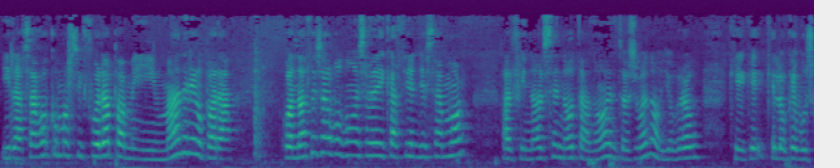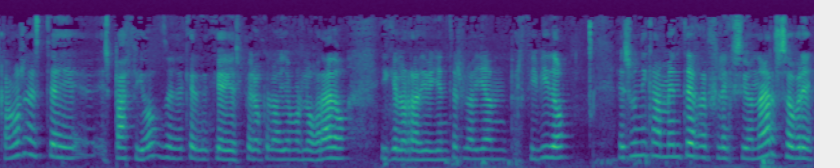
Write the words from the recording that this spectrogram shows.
y las hago como si fuera para mi madre o para... Cuando haces algo con esa dedicación y ese amor, al final se nota, ¿no? Entonces, bueno, yo creo que, que- que lo que buscamos en este espacio, que, que espero que lo hayamos logrado y que los radioyentes lo hayan percibido, es únicamente reflexionar sobre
